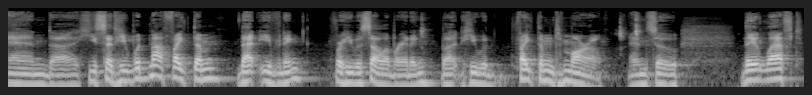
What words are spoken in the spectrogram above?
And uh, he said he would not fight them that evening, for he was celebrating, but he would fight them tomorrow. And so they left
